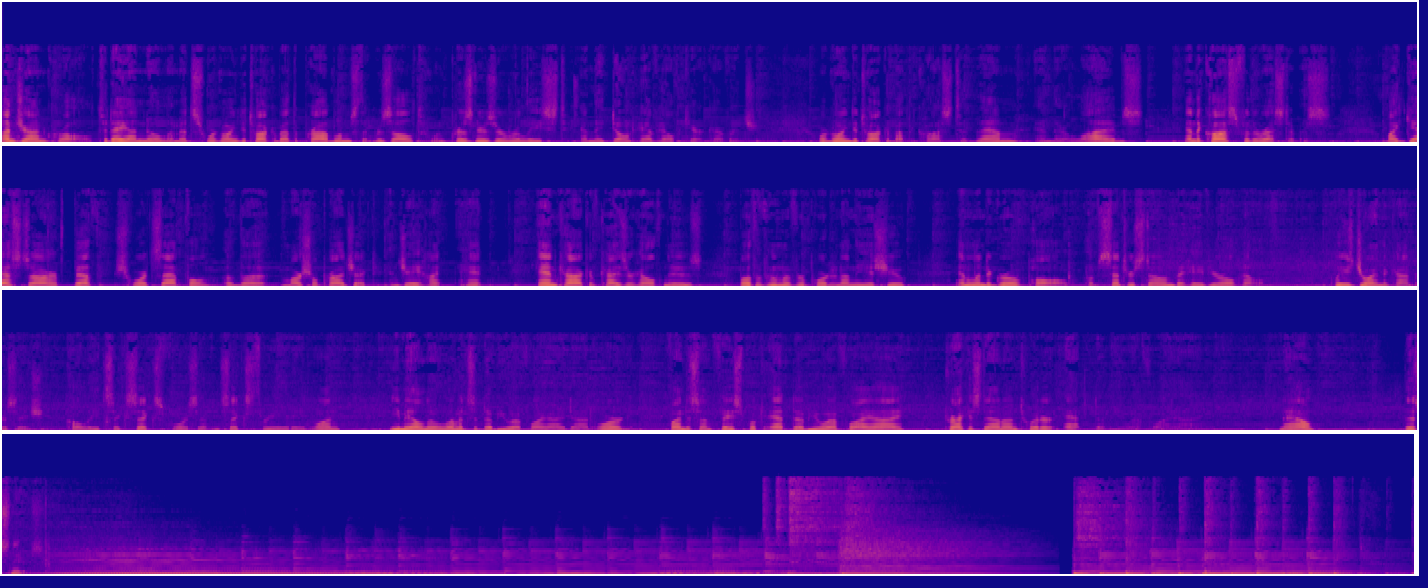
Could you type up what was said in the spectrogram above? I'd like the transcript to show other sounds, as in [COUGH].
I'm John Krull. Today on No Limits, we're going to talk about the problems that result when prisoners are released and they don't have health care coverage. We're going to talk about the cost to them and their lives and the cost for the rest of us. My guests are Beth Schwartzapfel of the Marshall Project and Jay Han- Hancock of Kaiser Health News, both of whom have reported on the issue, and Linda Grove Paul of Centerstone Behavioral Health. Please join the conversation. Call 866 476 3881. Email no limits at WFYI.org. Find us on Facebook at WFYI. Track us down on Twitter at WFYI. Now, this news.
